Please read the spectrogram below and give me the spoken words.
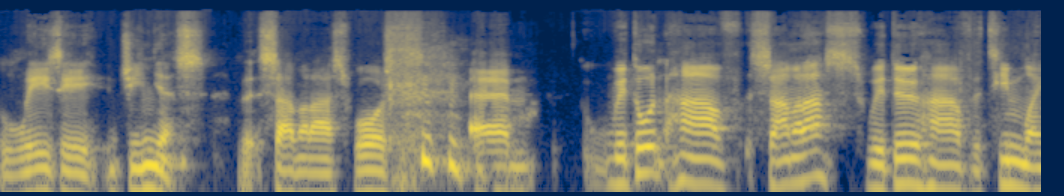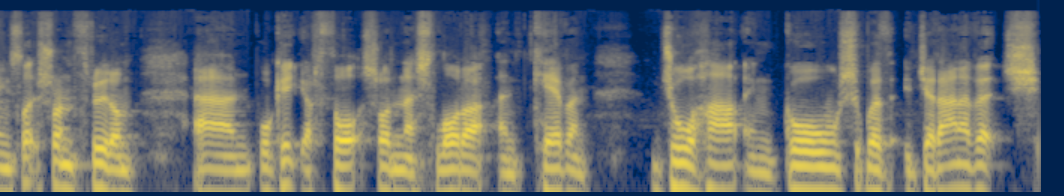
lazy genius that Samaras was. um, we don't have Samaras. We do have the team lines. Let's run through them, and we'll get your thoughts on this, Laura and Kevin. Joe Hart in goals with Juranovic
